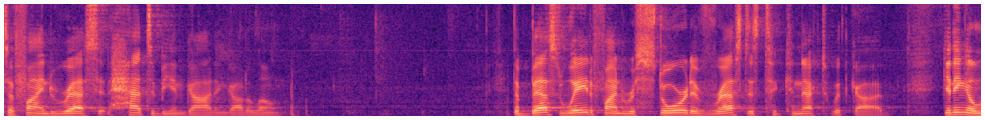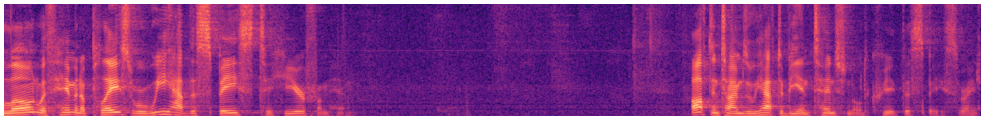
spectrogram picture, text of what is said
to find rest, it had to be in God and God alone. The best way to find restorative rest is to connect with God, getting alone with Him in a place where we have the space to hear from Him. oftentimes we have to be intentional to create this space, right?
